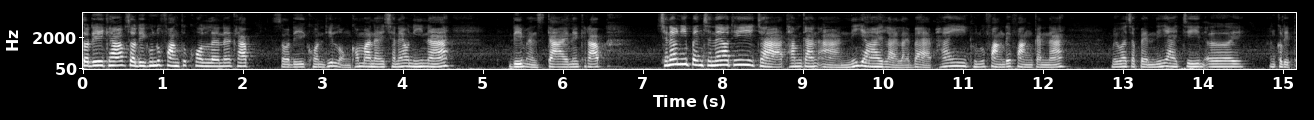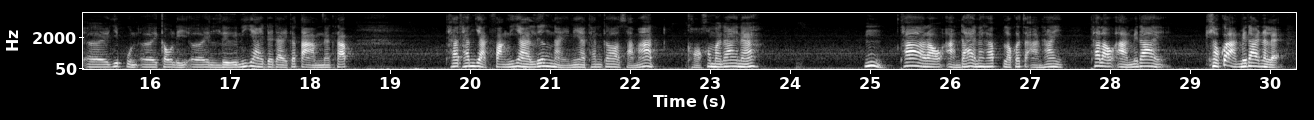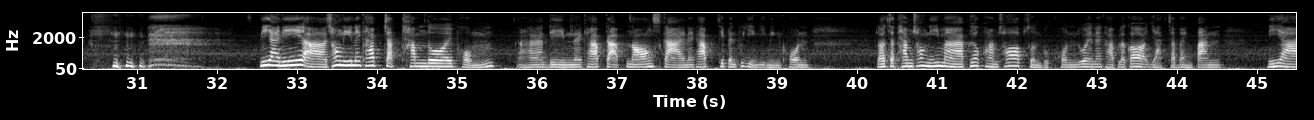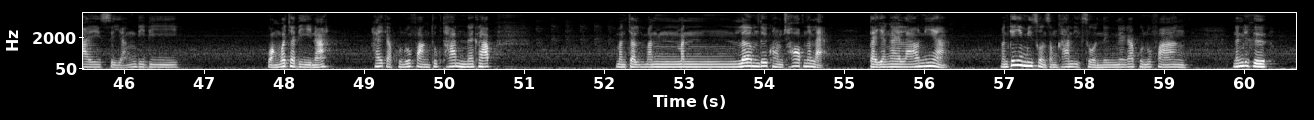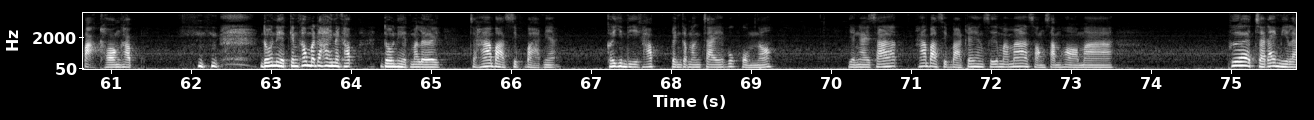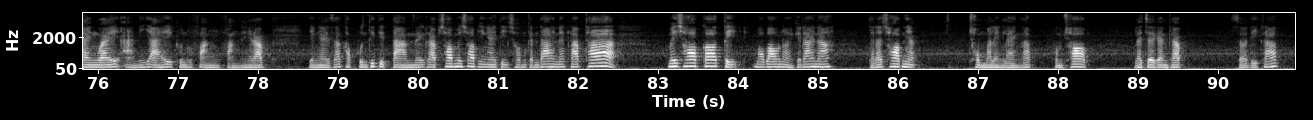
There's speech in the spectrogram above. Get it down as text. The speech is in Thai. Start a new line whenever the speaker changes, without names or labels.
สวัสดีครับ สวัสดีคุณผู้ฟังทุกคนเลยนะครับ สวัสดีคนที่หลงเข้ามาในช anel นี้นะ Dream and Sky นะครับช anel นี้เป็นช anel ที่จะทำการอ่านนิยายหลาย ๆ แบบให้คุณผู้ฟังได้ฟังกันนะ ไม่ว่าจะเป็นนิยายจีนเอ่ยอังกฤษเอ่ยญี่ปุ่นเอ่ยเกาหลีเอ่ยหรือนิยายใด ๆ ก็ตามนะครับ ถ้าท่านอยากฟังนิยายเรื่องไหนเนี่ยท่านก็สามารถขอเข้ามาได้นะอืมถ้าเราอ่านได้นะครับ เราก็จะอ่านให้ ถ้าเราอ่านไม่ได้ เราก็อ่านไม่ได้นั่นแหละ นิยายนี้ช่องนี้นะครับจัดทำโดยผมดีมนะครับกับน้องสกายนะครับที่เป็นผู้หญิงอีกหนึ่งคน เราจะทำช่องนี้มาเพื่อความชอบส่วนบุคคลด้วยนะครับ แล้วก็อยากจะแบ่งปันนิยายเสียงดีๆ หวังว่าจะดีนะ ให้กับคุณผู้ฟังทุกท่านนะครับ มันจะมันมันเริ่มด้วยความชอบนั่นแหละ แต่ยังไงแล้วเนี่ย มันก็ยังมีส่วนสำคัญอีกส่วนหนึ่งนะครับคุณผู้ฟัง นั่นก็คือปากท้องครับ โดเน a กันเข้ามาได้นะครับ โดเน a มาเลยจะ 5 บาท 10 บาทเนี่ย ก็ยินดีครับเป็นกำลังใจให้พวกผมเนาะยังไงซะ5บาท 10 บาทก็ยังซื้อมาม่าสองสามห่อมา เพื่อจะได้มีแรงไว้อ่านนิยายให้คุณผู้ฟังฟังนะครับยังไงซะขอบคุณที่ติดตามนะครับ ชอบไม่ชอบยังไงติชมกันได้นะครับ ถ้าไม่ชอบก็ติเบาๆหน่อยก็ได้นะ แต่ถ้าชอบเนี่ย ชมมาแรงๆครับ ผมชอบ และเจอกันครับ สวัสดีครับ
